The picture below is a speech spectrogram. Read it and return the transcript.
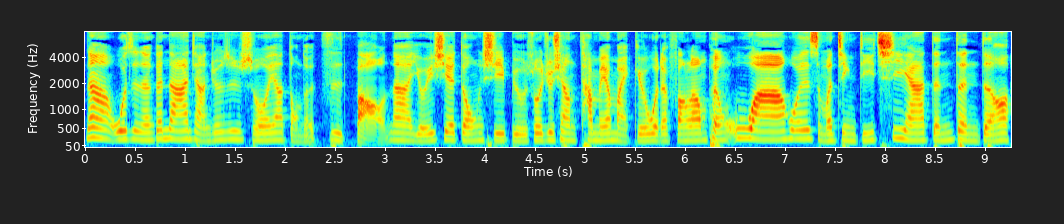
那我只能跟大家讲，就是说要懂得自保。那有一些东西，比如说就像他们要买给我的防狼喷雾啊，或者什么警笛器啊等等的哦，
